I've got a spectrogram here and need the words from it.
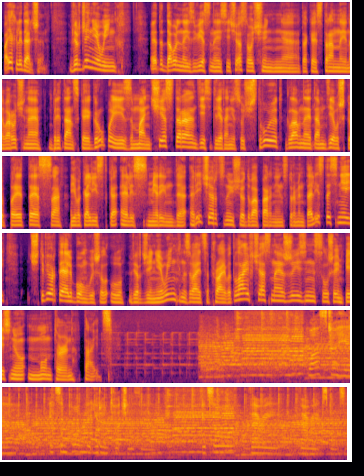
Поехали дальше. Virginia Wing это довольно известная сейчас, очень э, такая странная и навороченная британская группа из Манчестера. Десять лет они существуют. Главная там девушка-поэтесса и вокалистка Элис Меринда Ричардс, ну еще два парня-инструменталиста с ней. Четвертый альбом вышел у Virginia Wing, называется Private Life, частная жизнь. Слушаем песню Moon Turn Tides. Whilst you're here, it's important that you don't touch anything. It's all very, very expensive.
